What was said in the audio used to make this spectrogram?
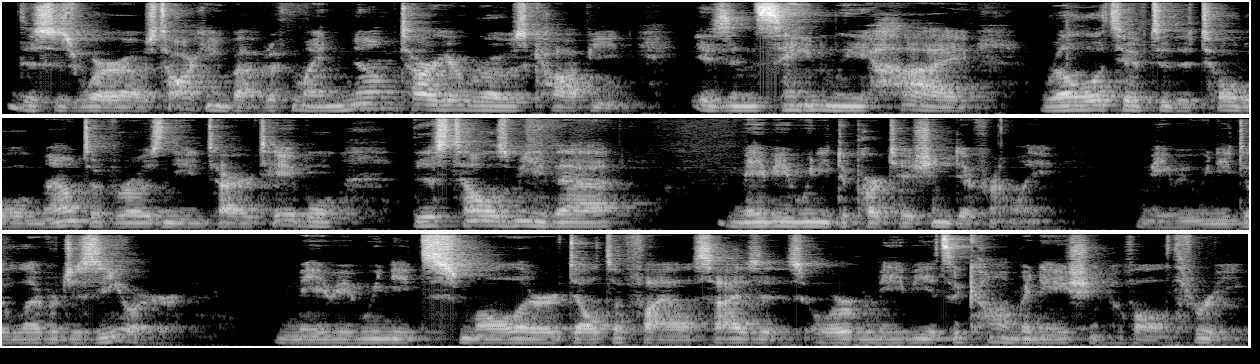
This is where I was talking about. If my num target rows copied is insanely high relative to the total amount of rows in the entire table, this tells me that maybe we need to partition differently. Maybe we need to leverage a Z order. Maybe we need smaller delta file sizes, or maybe it's a combination of all three.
